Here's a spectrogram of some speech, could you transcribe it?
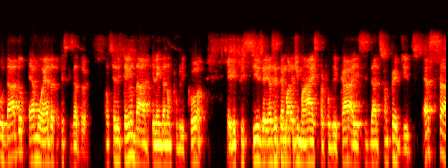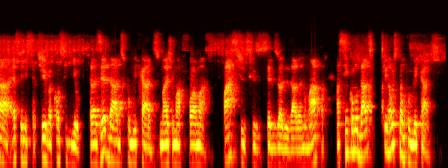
O dado é a moeda do pesquisador. Então, se ele tem um dado que ele ainda não publicou, ele precisa, e às vezes demora demais para publicar, e esses dados são perdidos. Essa, essa iniciativa conseguiu trazer dados publicados, mas de uma forma fácil de ser visualizada no mapa, assim como dados que não estão publicados.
